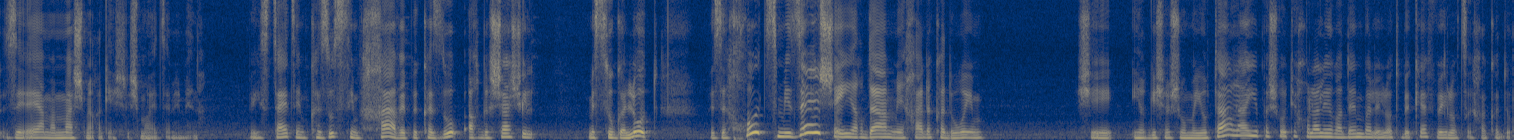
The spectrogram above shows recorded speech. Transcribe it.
זה היה ממש מרגש לשמוע את זה ממנה. והיא עשתה את זה עם כזו שמחה ובכזו הרגשה של מסוגלות, וזה חוץ מזה שהיא ירדה מאחד הכדורים שהיא הרגישה שהוא מיותר לה, היא פשוט יכולה להירדם בלילות בכיף והיא לא צריכה כדור.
